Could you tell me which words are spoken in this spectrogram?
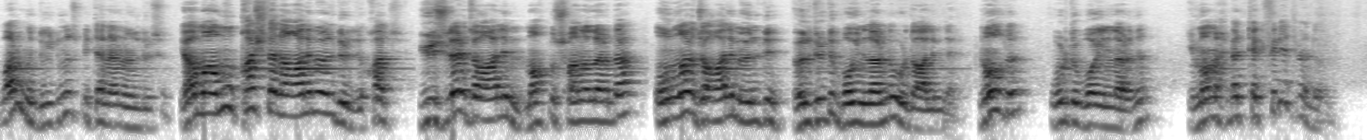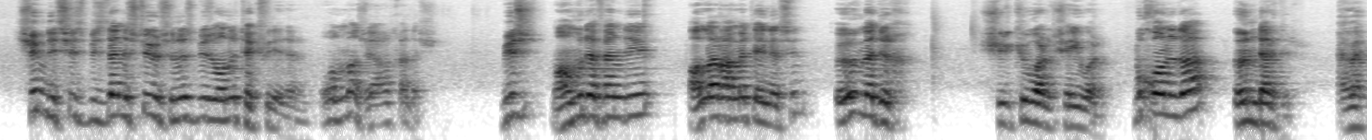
Var mı? Duydunuz bir tane öldürsün. Ya Mahmud kaç tane alim öldürdü? Kaç? Yüzlerce alim mahpushanelerde onlarca alim öldü. Öldürdü boyunlarını vurdu alimler. Ne oldu? Vurdu boyunlarını. İmam Ahmet tekfir etmedi onu. Şimdi siz bizden istiyorsunuz biz onu tekfir edelim. Olmaz ya arkadaş. Biz Mahmud Efendi'yi Allah rahmet eylesin övmedik. Şirki var, şey var. Bu konuda önderdir. Evet.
